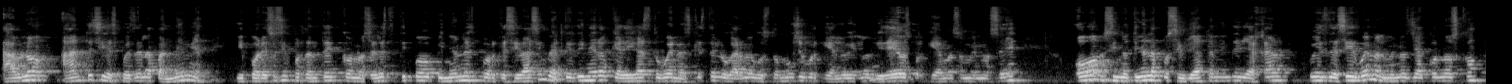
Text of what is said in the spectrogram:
Hablo antes y después de la pandemia y por eso es importante conocer este tipo de opiniones porque si vas a invertir dinero que digas tú, bueno, es que este lugar me gustó mucho porque ya lo vi en los videos, porque ya más o menos sé, o si no tienes la posibilidad también de viajar, puedes decir, bueno, al menos ya conozco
